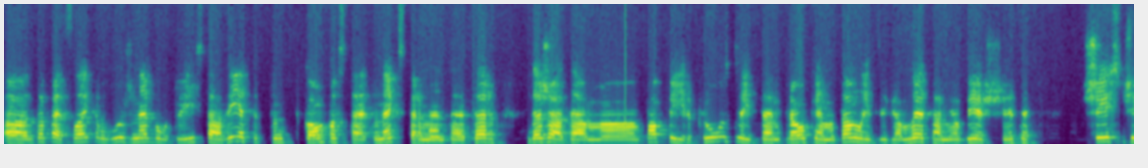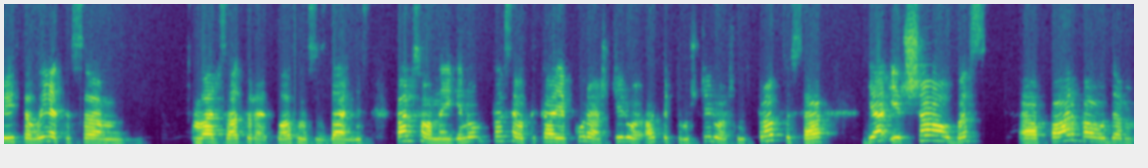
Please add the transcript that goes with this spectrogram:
Tāpēc, laikam, gluži nebūtu īstā vieta kompostēt un eksperimentēt ar dažādām papīra krūzītēm, traukiem un tam līdzīgām lietām, jo bieži šie šīs, šīs lietas um, var saturēt plasmasas daļas. Personīgi, nu, tas jau tā kā jebkurā šķiro, atkritumu šķirošanas procesā, ja ir šaubas, pārbaudam,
